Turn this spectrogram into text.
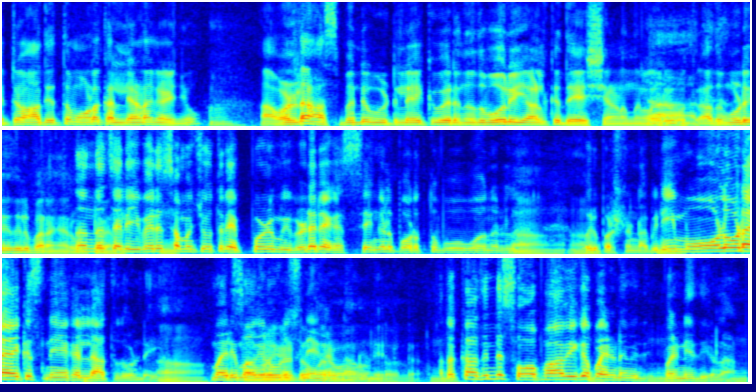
ഏറ്റവും ആദ്യത്തെ മോളെ കല്യാണം കഴിഞ്ഞു. അവളുടെ ഹസ്ബൻഡ് വീട്ടിലേക്ക് വരുന്നത് പോലും ഇയാൾക്ക് ദേഷ്യമാണെന്നുള്ള രൂപത്തിൽ അതും കൂടി ഇതിൽ പറഞ്ഞു എന്താ വെച്ചാൽ ഇവരെ സംബന്ധിച്ചിടത്തോളം എപ്പോഴും ഇവരുടെ രഹസ്യങ്ങൾ പുറത്തു പോകുമെന്നുള്ള ഒരു പ്രശ്നം ഉണ്ടാവും. പിന്നെ ഈ മോളോട് അയാൾക്ക് സ്നേഹമില്ലാത്തതുകൊണ്ട് മരുമകനോട് സ്നേഹം. അതൊക്കെ അതിന്റെ സ്വാഭാവിക പരിണതി പരിണിതികളാണ്.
